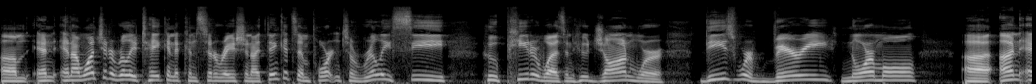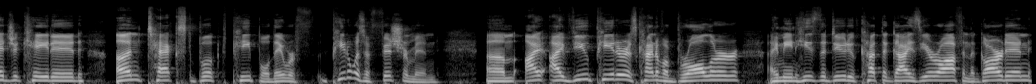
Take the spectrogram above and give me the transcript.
Um, and, and I want you to really take into consideration, I think it's important to really see who Peter was and who John were. These were very normal, uh, uneducated, untextbooked people. They were Peter was a fisherman, um, I, I view Peter as kind of a brawler. I mean, he's the dude who cut the guy's ear off in the garden.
